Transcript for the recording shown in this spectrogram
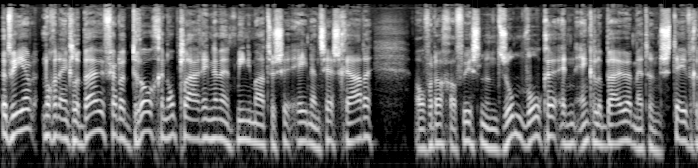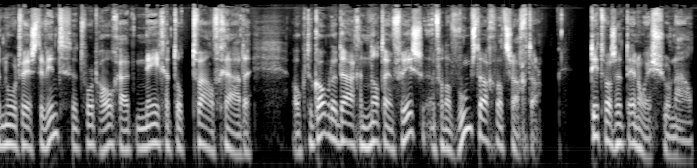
Het weer, nog een enkele bui, verder droog en opklaringen met minima tussen 1 en 6 graden. Overdag afwisselend zon, wolken en enkele buien met een stevige noordwestenwind. Het wordt hooguit 9 tot 12 graden. Ook de komende dagen nat en fris vanaf woensdag wat zachter. Dit was het NOS Journaal. 72%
